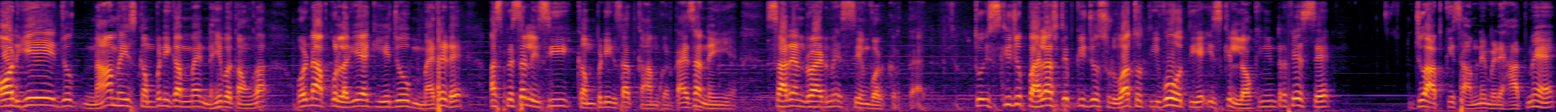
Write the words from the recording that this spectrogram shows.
और ये जो नाम है इस कंपनी का, मैं नहीं बताऊँगा, वरना आपको लगेगा कि ये जो मेथड है स्पेशल इसी कंपनी के साथ काम करता है। ऐसा नहीं है। सारे एंड्रॉयड में सेम वर्क करता है। तो इसकी जो पहला स्टेप की जो शुरुआत होती है, वो होती है इसके लॉकिंग इंटरफेस से, जो आपके सामने मेरे हाथ में है।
